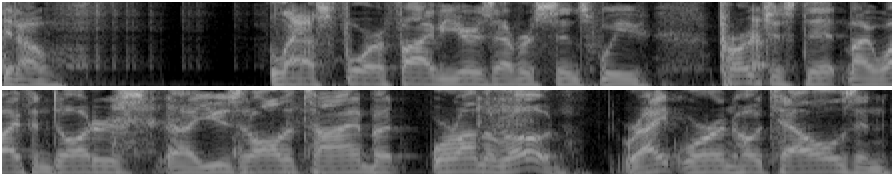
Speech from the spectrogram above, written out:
you know, last four or five years ever since we purchased it. My wife and daughters uh, use it all the time, but we're on the road, right? We're in hotels and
